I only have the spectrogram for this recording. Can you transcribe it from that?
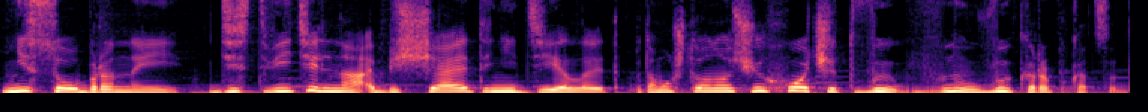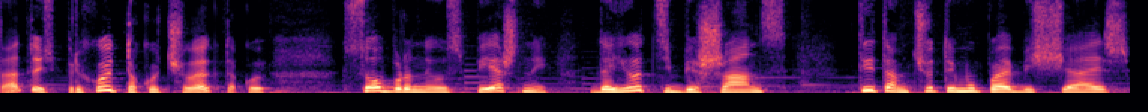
не собранный, действительно обещает и не делает, потому что он очень хочет вы, ну, выкарабкаться, да, то есть приходит такой человек, такой собранный, успешный, дает тебе шанс, ты там что-то ему пообещаешь,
